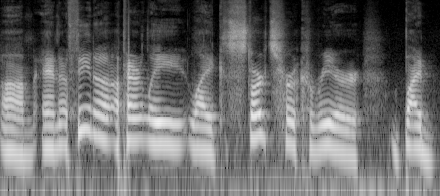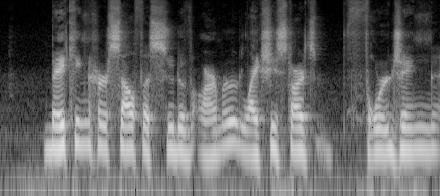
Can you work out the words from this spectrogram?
Um, and Athena apparently like starts her career by making herself a suit of armor. Like she starts forging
